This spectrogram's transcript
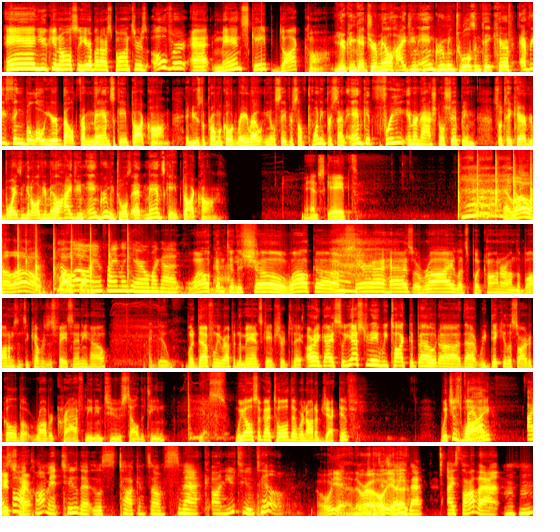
And you can also hear about our sponsors over at manscaped.com. You can get your male hygiene and grooming tools and take care of everything below your belt from manscaped.com. And use the promo code RAYROUTE and you'll save yourself 20% and get free international shipping. So take care of your boys and get all of your male hygiene and grooming tools at manscaped.com. Manscaped. Hello, hello. Hello, Welcome. I am finally here. Oh my god. Welcome to the show. Welcome. Sarah has arrived. Let's put Connor on the bottom since he covers his face anyhow. I do. But definitely repping the Manscaped shirt today. All right, guys. So yesterday we talked about uh, that ridiculous article about Robert Kraft needing to sell the team. Yes. We also got told that we're not objective, which is why. I It's saw now- a comment too that was talking some smack on YouTube too. Oh yeah, I there were. Oh tell yeah. you that. I saw that. Mm-hmm.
